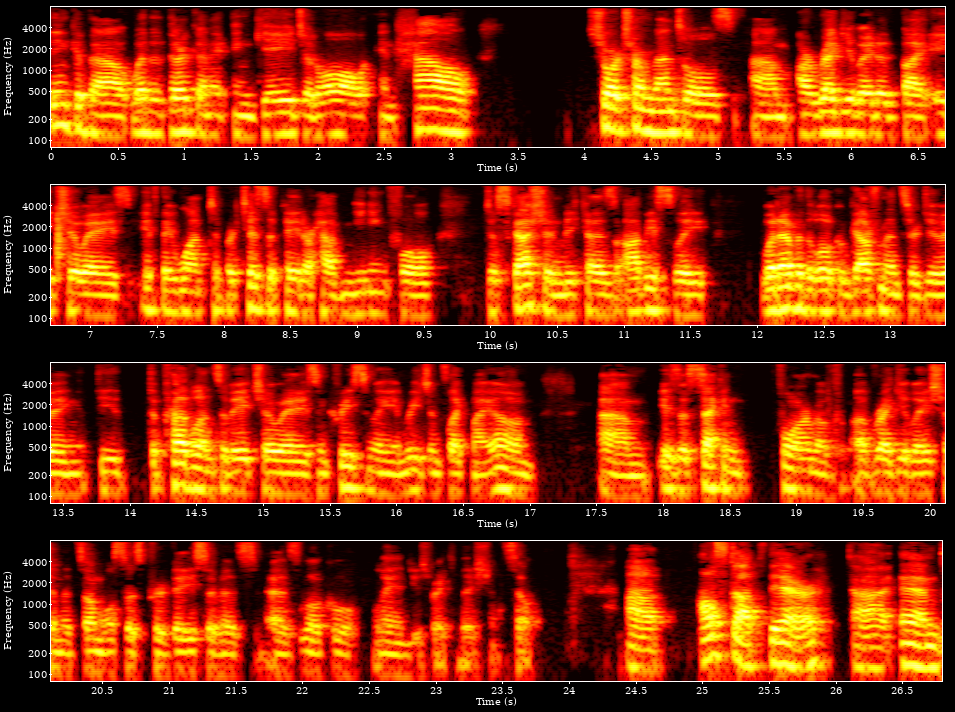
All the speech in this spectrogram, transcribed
think about whether they're going to engage at all in how short-term rentals um, are regulated by HOAs if they want to participate or have meaningful discussion because obviously whatever the local governments are doing, the, the prevalence of HOAs increasingly in regions like my own um, is a second form of, of regulation that's almost as pervasive as, as local land use regulation. So uh, I'll stop there. Uh, and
